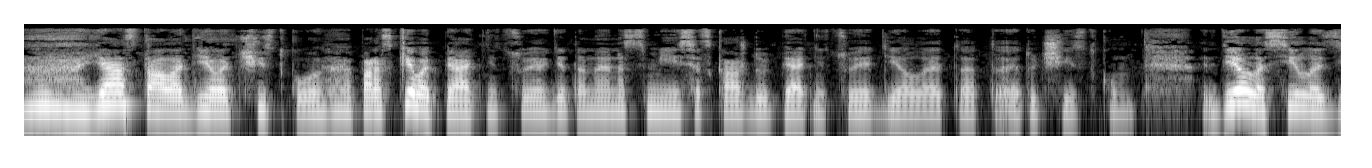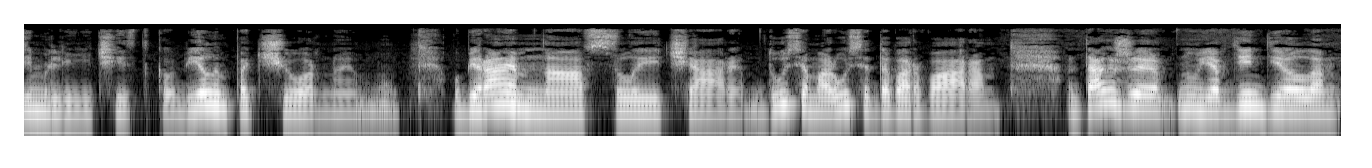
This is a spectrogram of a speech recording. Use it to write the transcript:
Я стала делать чистку э, Пороскева пятницу. Я где-то, наверное, с месяц каждую пятницу я делала этот, эту чистку. Делала сила земли, чистка белым по черному. Убираем на злые чары. Дуся, Маруся да Варвара. Также, ну, я в день делала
